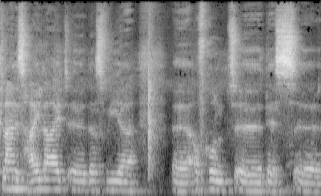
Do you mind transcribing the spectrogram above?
kleines Highlight, äh, dass wir äh, aufgrund äh, des äh,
